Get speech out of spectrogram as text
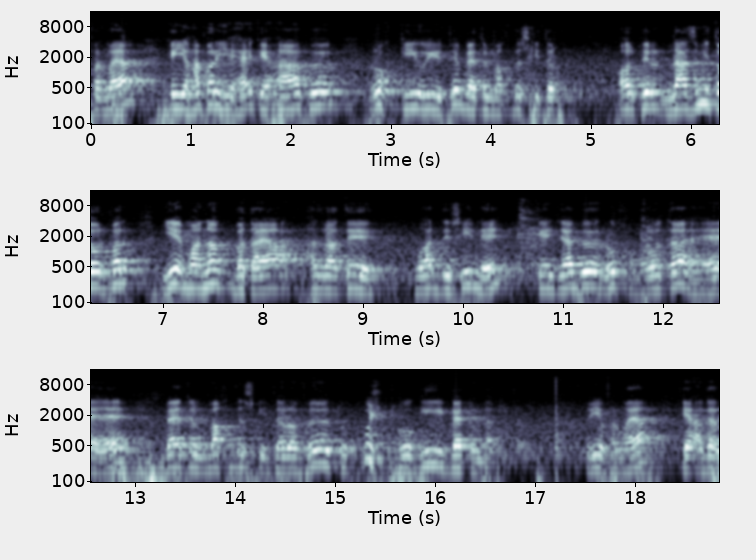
فرمایا کہ یہاں پر یہ ہے کہ آپ رخ کی ہوئی تھے بیت المقدس کی طرف۔ اور پھر لازمی طور پر یہ معنی بتایا حضرات محدثین نے کہ جب رخ ہوتا ہے بیت المقدس کی طرف، تو پشت ہوگی بیت اللہ کی طرف۔ تو یہ فرمایا کہ اگر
